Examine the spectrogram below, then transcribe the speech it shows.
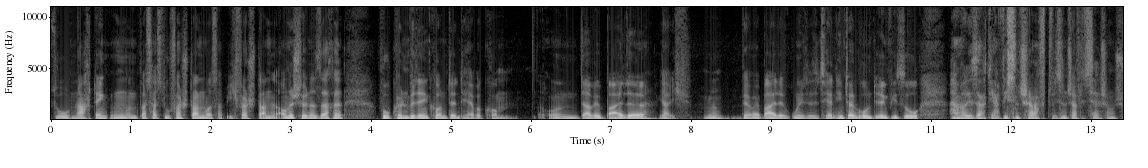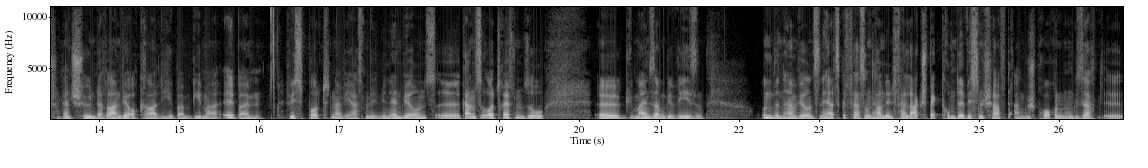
so nachdenken und was hast du verstanden, was habe ich verstanden, auch eine schöne Sache. Wo können wir den Content herbekommen? Und da wir beide, ja, ich, hm, wir haben ja beide universitären Hintergrund irgendwie so, haben wir gesagt, ja, Wissenschaft, Wissenschaft ist ja schon, schon ganz schön. Da waren wir auch gerade hier beim GEMA, äh, beim Wispot, na, wie hassen wir, wie nennen wir uns, äh, Ganzohrtreffen, so, äh, gemeinsam gewesen. Und dann haben wir uns ein Herz gefasst und haben den Verlag Spektrum der Wissenschaft angesprochen und gesagt, äh,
